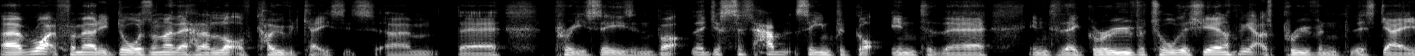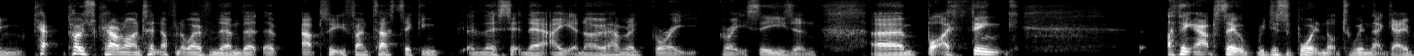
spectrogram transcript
Uh, right from early doors, I know they had a lot of COVID cases um, there pre-season, but they just haven't seemed to got into their into their groove at all this year. And I think that was proven this game. Coastal Carolina take nothing away from them; they're, they're absolutely fantastic, and they're sitting there eight and zero, oh, having a great great season. Um, but I think. I think App State would be disappointed not to win that game.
